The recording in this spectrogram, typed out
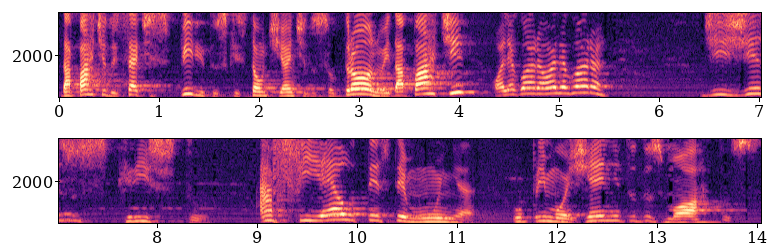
da parte dos sete espíritos que estão diante do seu trono, e da parte, olha agora, olha agora, de Jesus Cristo, a fiel testemunha, o primogênito dos mortos,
